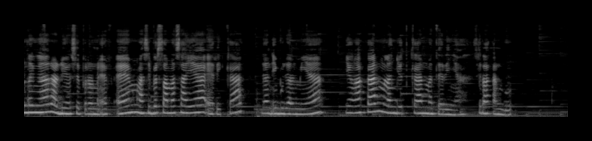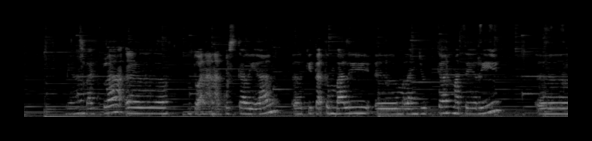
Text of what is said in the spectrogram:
Pendengar Radio Seperono FM masih bersama saya Erika dan Ibu Dalmia yang akan melanjutkan materinya. Silakan Bu. Ya, baiklah eh, untuk anak-anakku sekalian, eh, kita kembali eh, melanjutkan materi. Eh,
